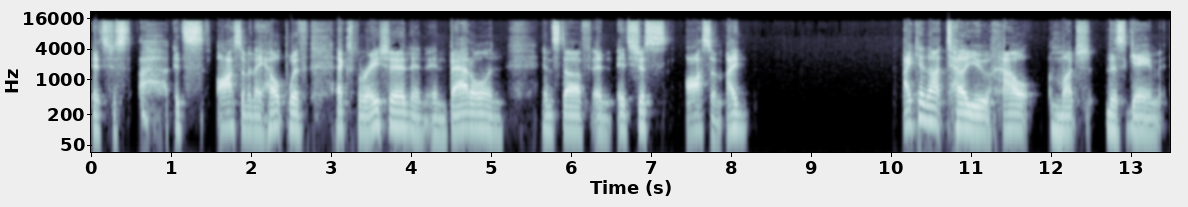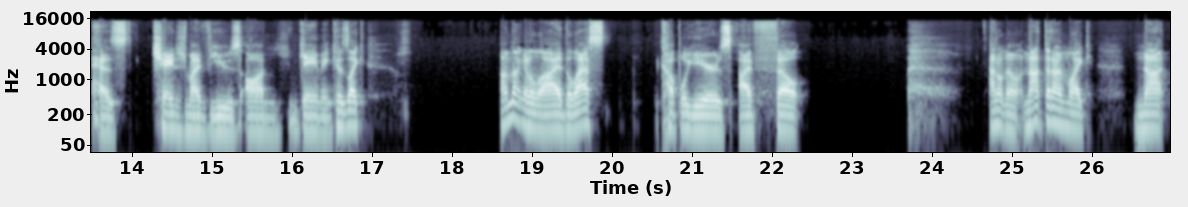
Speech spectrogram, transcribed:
it's just uh, it's awesome, and they help with exploration and, and battle and and stuff, and it's just awesome. I I cannot tell you how much this game has changed my views on gaming because like i'm not gonna lie the last couple years i've felt i don't know not that i'm like not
